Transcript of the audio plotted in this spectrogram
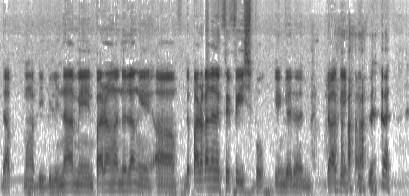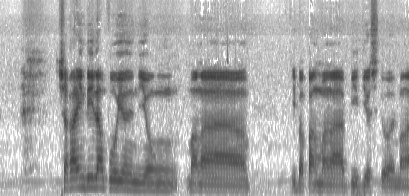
dap, mga bibili namin. Parang ano lang eh, uh, para ka na nagfe-Facebook, yung ganun. Drag. Tsaka hindi lang po yun yung mga iba pang mga videos doon, mga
